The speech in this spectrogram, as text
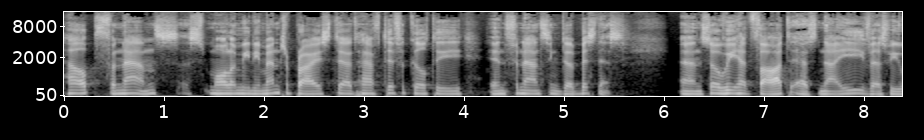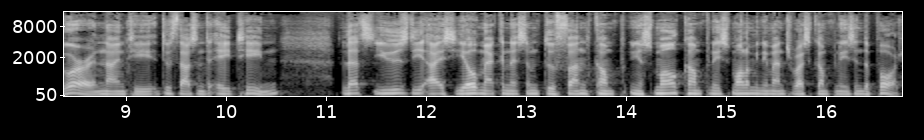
help finance small and medium enterprise that have difficulty in financing their business. And so we had thought, as naive as we were in 90, 2018, let's use the ICO mechanism to fund comp- you know, small companies, small and medium enterprise companies in the port.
